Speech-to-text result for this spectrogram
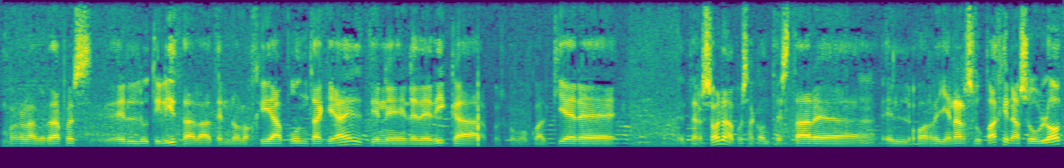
Bueno, la verdad, pues él utiliza la tecnología punta que hay, tiene, le dedica, pues como cualquier eh, persona, pues a contestar eh, el- o a rellenar su página, su blog.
